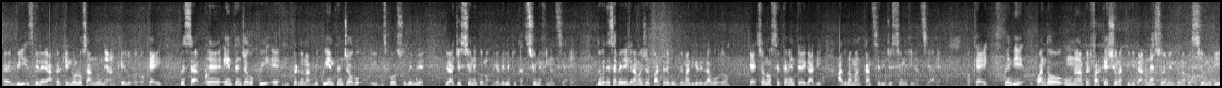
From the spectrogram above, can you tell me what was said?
eh, vi svelerà perché non lo sanno neanche loro ok? Questa eh, entra in gioco qui e perdonatemi qui entra in gioco il discorso delle, della gestione economica dell'educazione finanziaria. Dovete sapere che la maggior parte delle problematiche del lavoro che sono strettamente legati ad una mancanza di gestione finanziaria ok? Quindi quando una, per far crescere un'attività non è solamente una questione di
